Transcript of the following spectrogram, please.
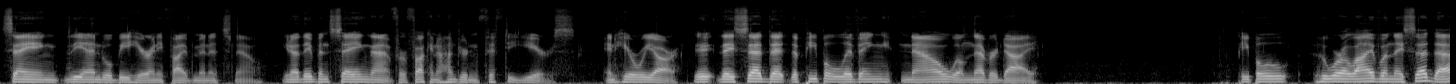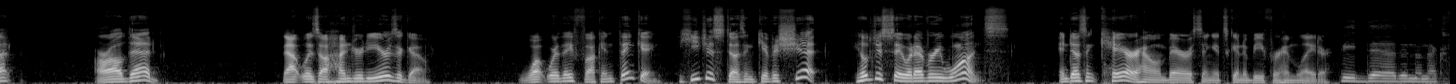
saying the end will be here any 5 minutes now. You know, they've been saying that for fucking 150 years. And here we are. They, they said that the people living now will never die. People who were alive when they said that are all dead. That was a hundred years ago. What were they fucking thinking? He just doesn't give a shit. He'll just say whatever he wants and doesn't care how embarrassing it's going to be for him later. Be dead in the next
